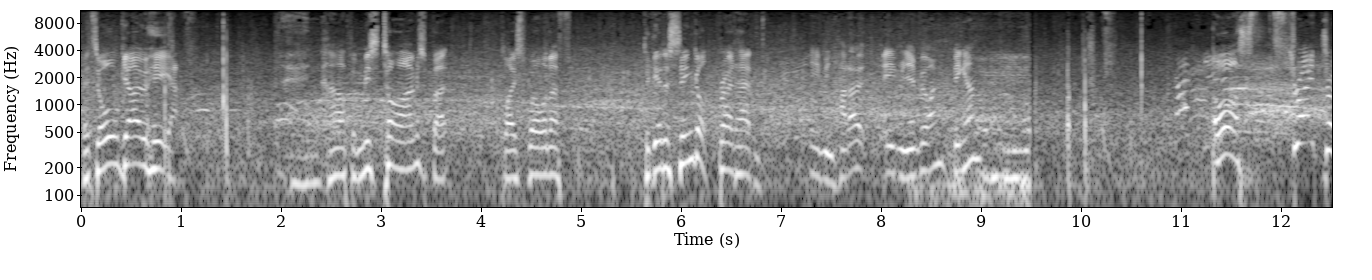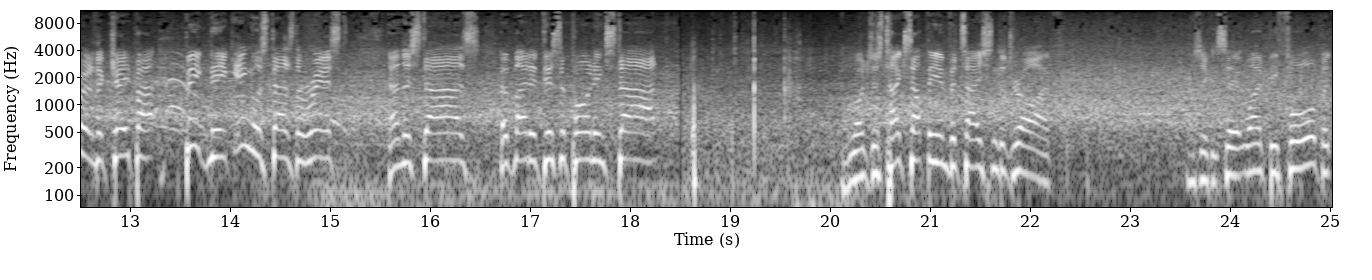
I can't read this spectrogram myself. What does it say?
It's all go here. And Harper missed times, but placed well enough to get a single. Brad Haddin. Evening, Hutto. Evening, everyone. Bingham. Oh, straight through to the keeper. Big Nick. Inglis does the rest. And the Stars have made a disappointing start. And Rogers takes up the invitation to drive. As you can see, it won't be four, but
